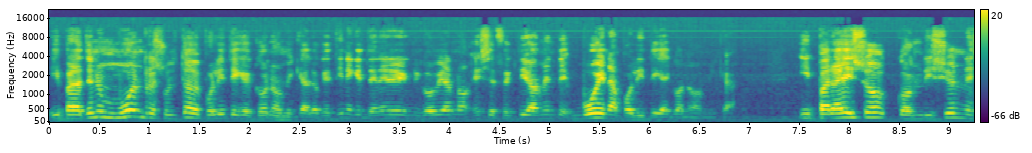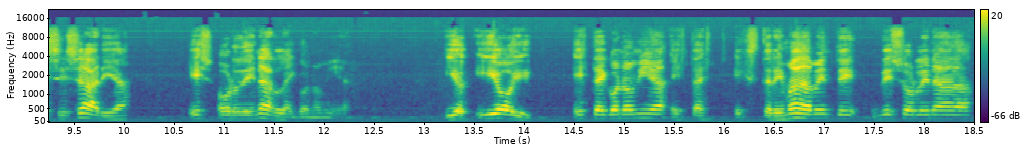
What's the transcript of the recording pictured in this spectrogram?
Y para tener un buen resultado de política económica, lo que tiene que tener el gobierno es efectivamente buena política económica. Y para eso, condición necesaria es ordenar la economía. Y, y hoy esta economía está extremadamente desordenada,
